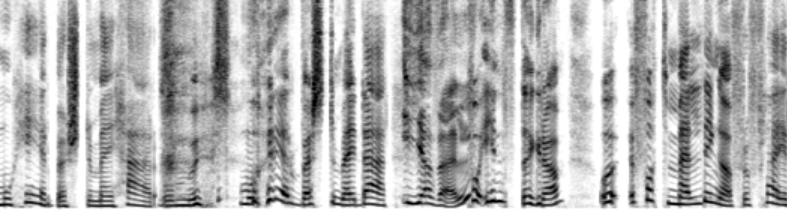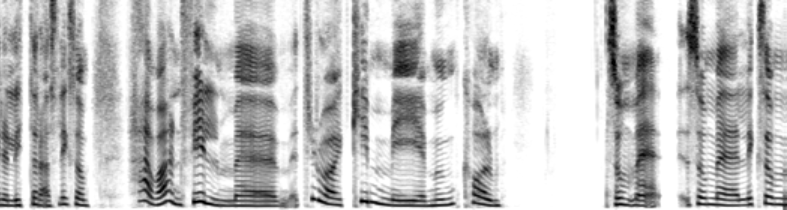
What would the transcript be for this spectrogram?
mohairbørste meg her og mo- mohairbørste meg der Ja på Instagram, og fått meldinger fra flere lyttere. Så liksom, her var en film, eh, jeg tror det var Kimmi Munkholm, som, eh, som eh, liksom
